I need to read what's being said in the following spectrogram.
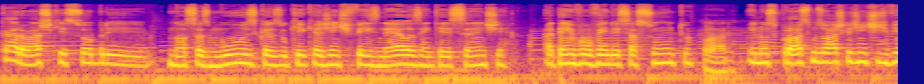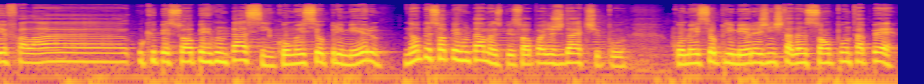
Cara, eu acho que sobre nossas músicas, o que, que a gente fez nelas é interessante, até envolvendo esse assunto. Claro. E nos próximos eu acho que a gente devia falar o que o pessoal perguntar, assim. Como esse é o primeiro, não o pessoal perguntar, mas o pessoal pode ajudar, tipo, como esse é o primeiro, a gente tá dando só um pontapé.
